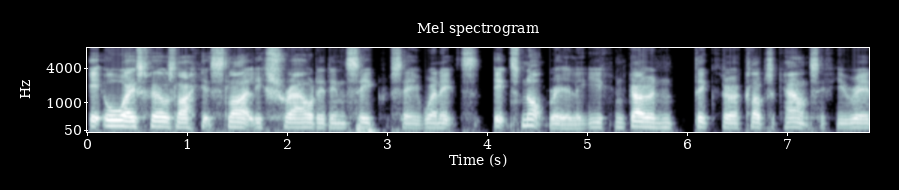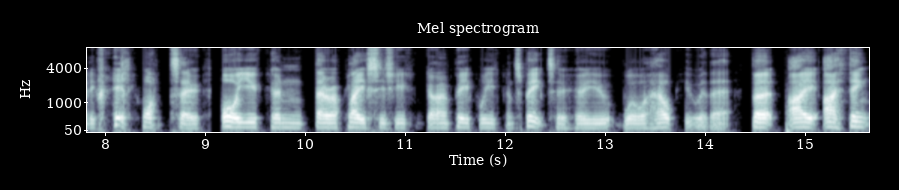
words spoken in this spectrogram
it always feels like it's slightly shrouded in secrecy when it's it's not really. You can go and dig through a club's accounts if you really really want to, or you can. There are places you can go and people you can speak to who you will help you with it. But I I think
